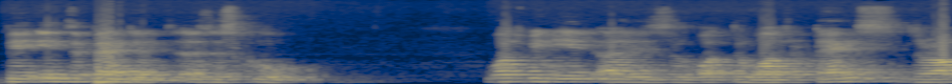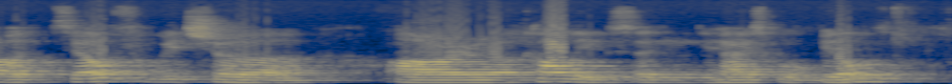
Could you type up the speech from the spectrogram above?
be independent as a school. What we need is what the water tanks, the robot itself, which uh, our colleagues in the high school build,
